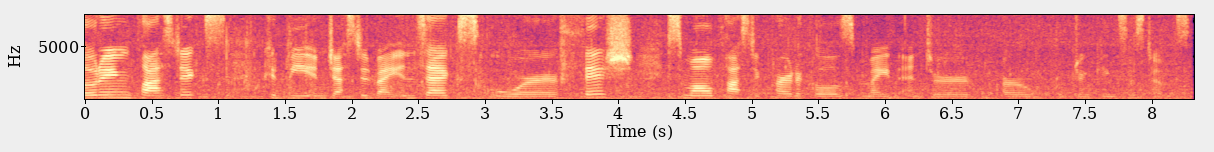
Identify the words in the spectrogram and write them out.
Floating plastics could be ingested by insects or fish. Small plastic particles might enter our drinking systems.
